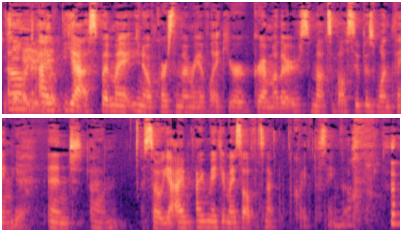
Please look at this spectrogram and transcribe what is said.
is that how Um, you do I, it? Yes, but my, you know, of course, the memory of like your grandmother's matzo ball soup is one thing. Yeah. And um, so, yeah, I, I make it myself. It's not quite the same though.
